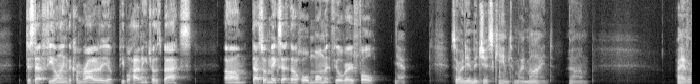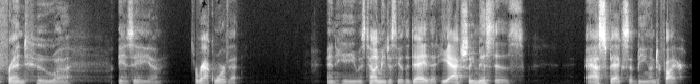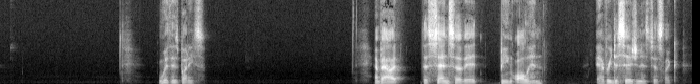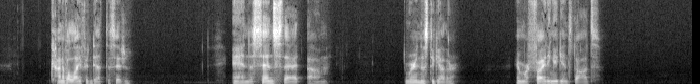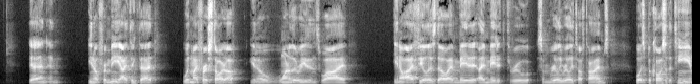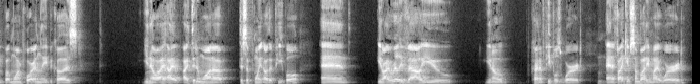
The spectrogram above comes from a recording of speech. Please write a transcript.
just that feeling, the camaraderie of people having each other's backs. Um, that's what makes that the whole moment feel very full. Yeah. So an image just came to my mind. Um, I have a friend who uh, is a um, Iraq war vet. And he was telling me just the other day that he actually misses aspects of being under fire with his buddies. About the sense of it being all in. Every decision is just like kind of a life and death decision. And the sense that um, we're in this together and we're fighting against odds. Yeah, and and you know, for me, I think that with my first startup, you know, one of the reasons why, you know, I feel as though I've made it, I made it through some really really tough times, was because of the team, but more importantly because, you know, I I, I didn't want to disappoint other people, and you know, I really value, you know, kind of people's word, mm-hmm. and if I give somebody my word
